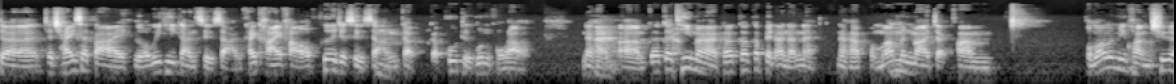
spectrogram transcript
จะจะใช้สไตล์ หรือว่าวิธีการสื่อสารคล้ายๆ เขาเพื่อจะสื่อสารกับกับผู้ถือหุ้นของเรานะครับอ่าก็ก็ที่มาก็ก็ก็เป็นอันนั้นแหละนะครับ ผมว่ามันมาจากความ ผมว่ามันมีความเชื่อ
